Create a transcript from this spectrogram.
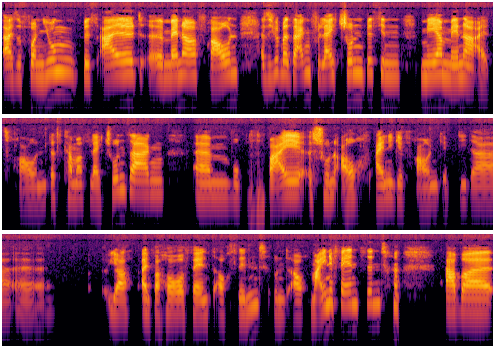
also von jung bis alt, äh, Männer, Frauen. Also ich würde mal sagen, vielleicht schon ein bisschen mehr Männer als Frauen. Das kann man vielleicht schon sagen. Ähm, wobei mhm. es schon auch einige Frauen gibt, die da äh, ja einfach Horrorfans auch sind und auch meine Fans sind. Aber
